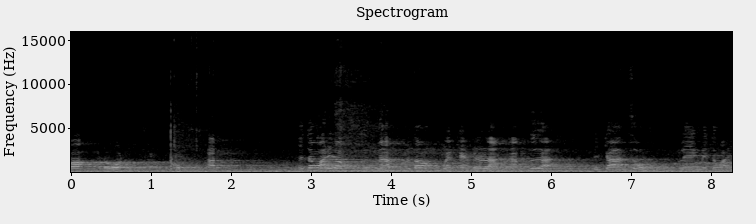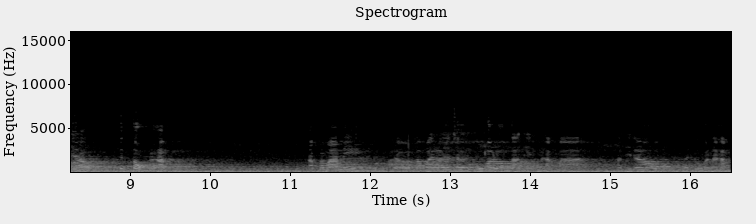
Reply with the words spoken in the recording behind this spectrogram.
ก็โดดครับในจังหวะที่เราขึ้นนะครับเราต้องแหวกแขนไปด้านหลังนะครับ เพื่อเป็นการส่งแรงในจังหวะที่เราขึ้นตกนะครับครับประมาณนี้ เดี๋ยวต่อไปเราจะเชิญผู้เข้าร่วมสาธิตนะครับมาสาธิตให้เราได้ดูกันนะครับ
